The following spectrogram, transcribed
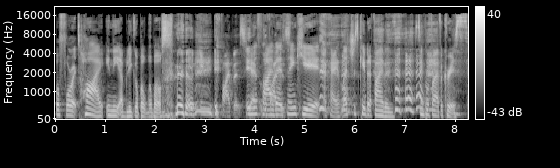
before it's high in the obligables. in the fibers. in yeah, the fibers. Thank you. Okay, let's just keep it at fibers. Simplify for Chris.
